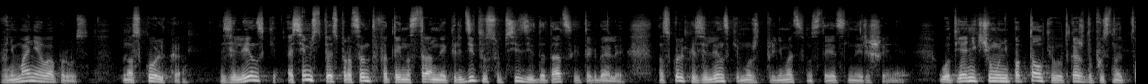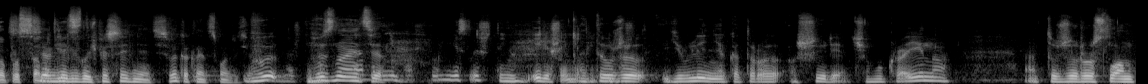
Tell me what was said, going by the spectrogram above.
Внимание, вопрос. Насколько Зеленский, а 75% это иностранные кредиты, субсидии, дотации и так далее. Насколько Зеленский может принимать самостоятельные решения? Вот, я ни к чему не подталкиваю, вот каждый пусть на этот вопрос сам Сергей ответит. Григорьевич, присоединяйтесь. Вы как на это смотрите? Вы, вы знаете... Не, не слышит и, и решения Это уже явление, которое шире, чем Украина. А тоже Руслан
